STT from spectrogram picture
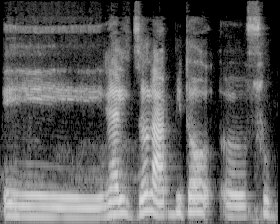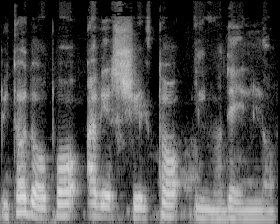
E realizzo l'abito eh, subito dopo aver scelto il modello.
